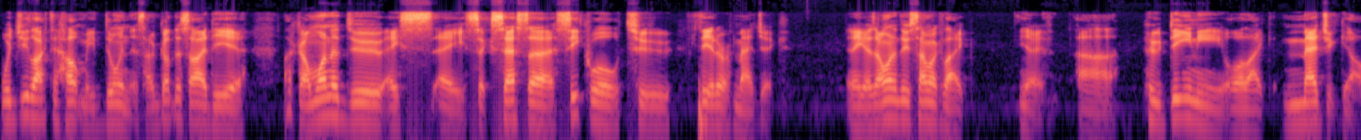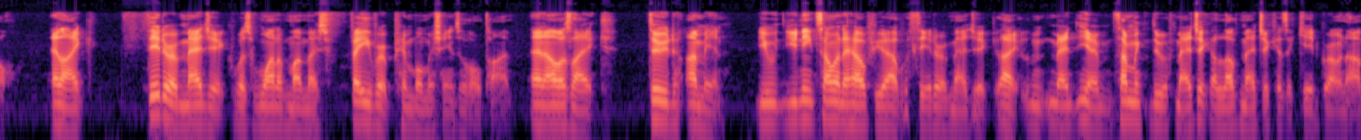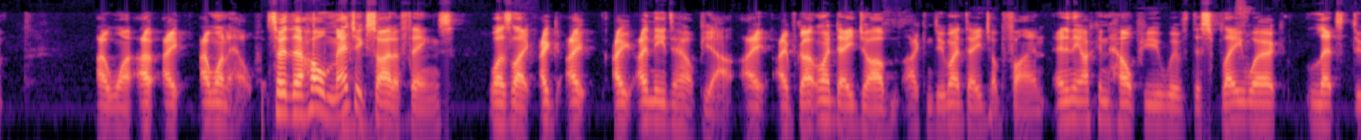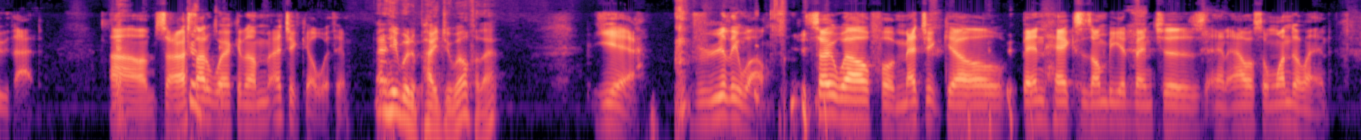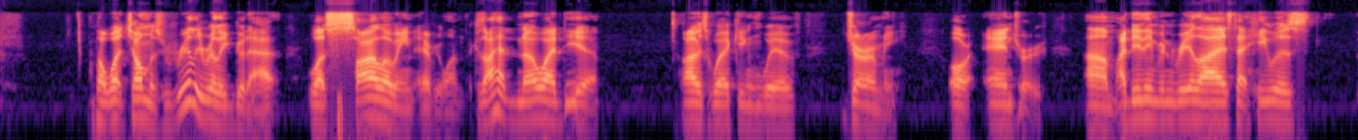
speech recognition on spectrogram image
would you like to help me doing this? I've got this idea. Like, I want to do a, a successor, a sequel to Theater of Magic. And he goes, I want to do something like, you know, uh, Houdini or like Magic Girl. And like, Theater of Magic was one of my most favorite pinball machines of all time. And I was like, dude, I'm in. You, you need someone to help you out with Theater of Magic, like you know something to do with magic. I love magic as a kid growing up. I want I, I, I want to help. So the whole magic side of things was like I, I, I, I need to help you out. I, I've got my day job. I can do my day job fine. Anything I can help you with display work, let's do that. Yeah. Um, so I started working on Magic Girl with him. And he would have paid you well for that. Yeah, really well. so well for Magic Girl, Ben Heck's Zombie Adventures, and Alice in Wonderland. But what John was really, really good at was siloing everyone because I had no idea I was working with Jeremy or Andrew. Um, I didn't even realize that he was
